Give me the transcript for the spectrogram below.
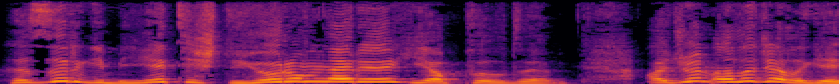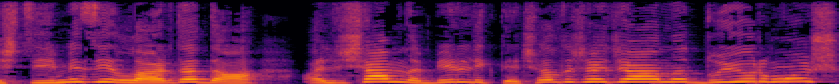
Hızır gibi yetişti yorumları yapıldı. Acun Ilıcalı geçtiğimiz yıllarda da Alişan'la birlikte çalışacağını duyurmuş.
